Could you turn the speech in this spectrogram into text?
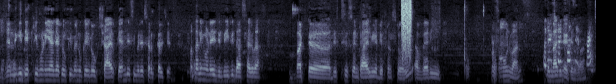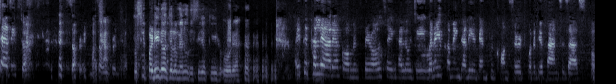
ਜ਼ਿੰਦਗੀ ਦੇਖੀ ਹੋਣੀ ਆ ਜਾਂ ਕਿਉਂਕਿ ਮੈਨੂੰ ਕਈ ਲੋਕ ਸ਼ਾਇਰ ਕਹਿੰਦੇ ਸੀ ਮੇਰੇ ਸਰਕਲ 'ਚ ਪਤਾ ਨਹੀਂ ਹੁਣ ਇਹ ਜਗਦੀਪ ਹੀ ਦੱਸ ਸਕਦਾ but this is entirely a different story a very profound one Oh, there's my imaginative cousin. one Hi, Jazzy. Sorry. sorry. Sorry for that. ਤੁਸੀਂ ਪੜ੍ਹੀ ਜਾਓ ਚਲੋ ਮੈਨੂੰ ਦੱਸੀ ਜਾਓ ਕੀ ਹੋ ਰਿਹਾ ਇੱਥੇ ਥੱਲੇ ਆ ਰਿਹਾ comments. They're all saying hello, G. When are you coming Delhi again for concert? One of your fans has asked.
